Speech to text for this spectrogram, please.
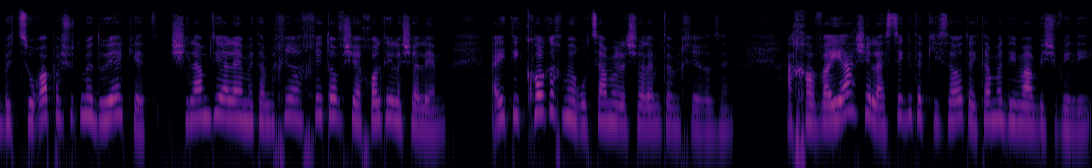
בצורה פשוט מדויקת. שילמתי עליהם את המחיר הכי טוב שיכולתי לשלם. הייתי כל כך מרוצה מלשלם את המחיר הזה. החוויה של להשיג את הכיסאות הייתה מדהימה בשבילי.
